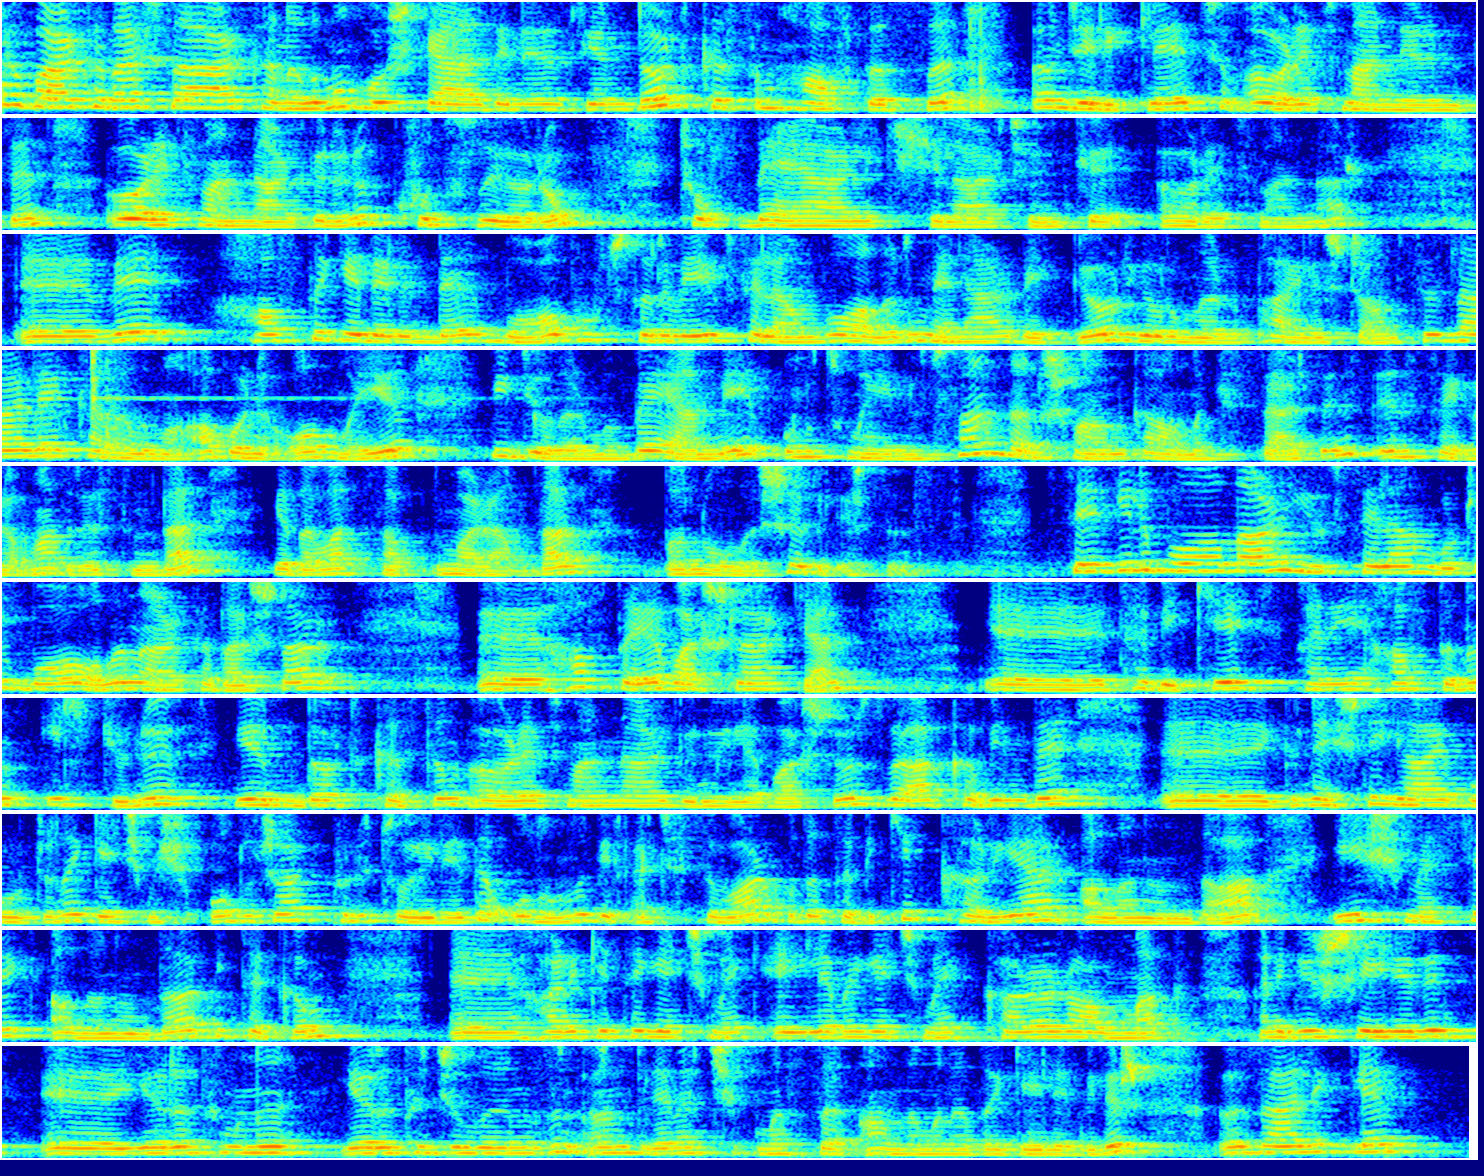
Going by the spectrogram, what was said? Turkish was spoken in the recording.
Merhaba arkadaşlar, kanalıma hoş geldiniz. 24 Kasım haftası öncelikle tüm öğretmenlerimizin Öğretmenler Günü'nü kutluyorum. Çok değerli kişiler çünkü öğretmenler. Ee, ve hafta genelinde boğa burçları ve yükselen boğaları neler bekliyor yorumlarını paylaşacağım sizlerle. Kanalıma abone olmayı, videolarımı beğenmeyi unutmayın lütfen. Danışmanlık almak isterseniz Instagram adresimden ya da WhatsApp numaramdan bana ulaşabilirsiniz. Sevgili boğalar, yükselen burcu boğa olan arkadaşlar e, haftaya başlarken e, tabii ki hani haftanın ilk günü 24 Kasım Öğretmenler Günü ile başlıyoruz ve akabinde e, Güneş de Yay burcuna geçmiş olacak. Plüto ile de olumlu bir açısı var. Bu da tabii ki kariyer alanında, iş meslek alanında bir takım e, harekete geçmek, eyleme geçmek, karar almak, hani bir şeylerin e, yaratımını, yaratıcılığınızın ön plana çıkması anlamına da gelebilir. Özellikle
